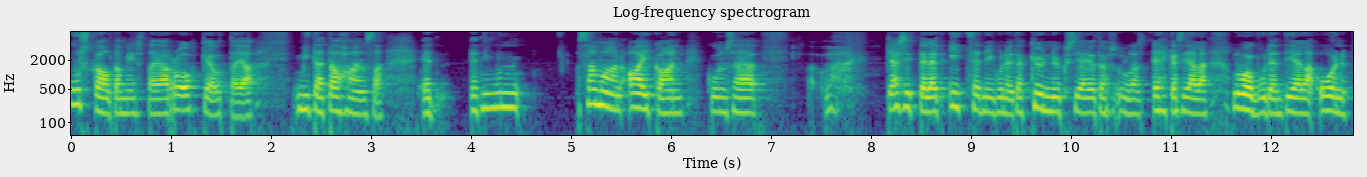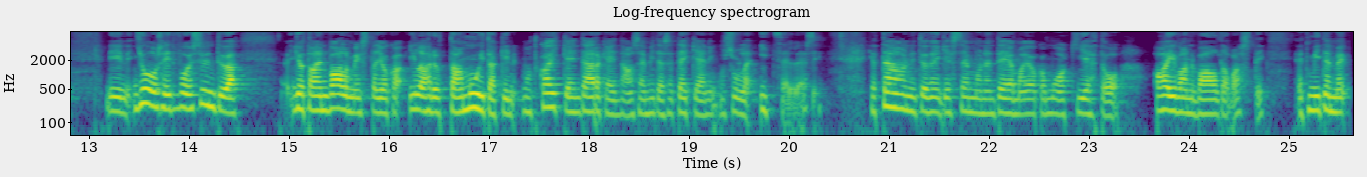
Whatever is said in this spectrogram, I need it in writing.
uskaltamista ja rohkeutta ja mitä tahansa. Et, et niin kuin samaan aikaan, kun sä käsittelet itse niin kuin näitä kynnyksiä, joita sulla ehkä siellä luovuuden tiellä on, niin joo, siitä voi syntyä jotain valmista, joka ilahduttaa muitakin, mutta kaikkein tärkeintä on se, mitä se tekee niin kuin sulle itsellesi. Ja tämä on nyt jotenkin semmoinen teema, joka mua kiehtoo aivan valtavasti, että miten me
